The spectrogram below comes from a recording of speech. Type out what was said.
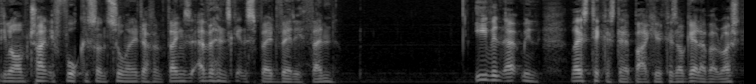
you know I'm trying to focus on so many different things, everything's getting spread very thin. Even I mean, let's take a step back here because I'll get a bit rushed.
